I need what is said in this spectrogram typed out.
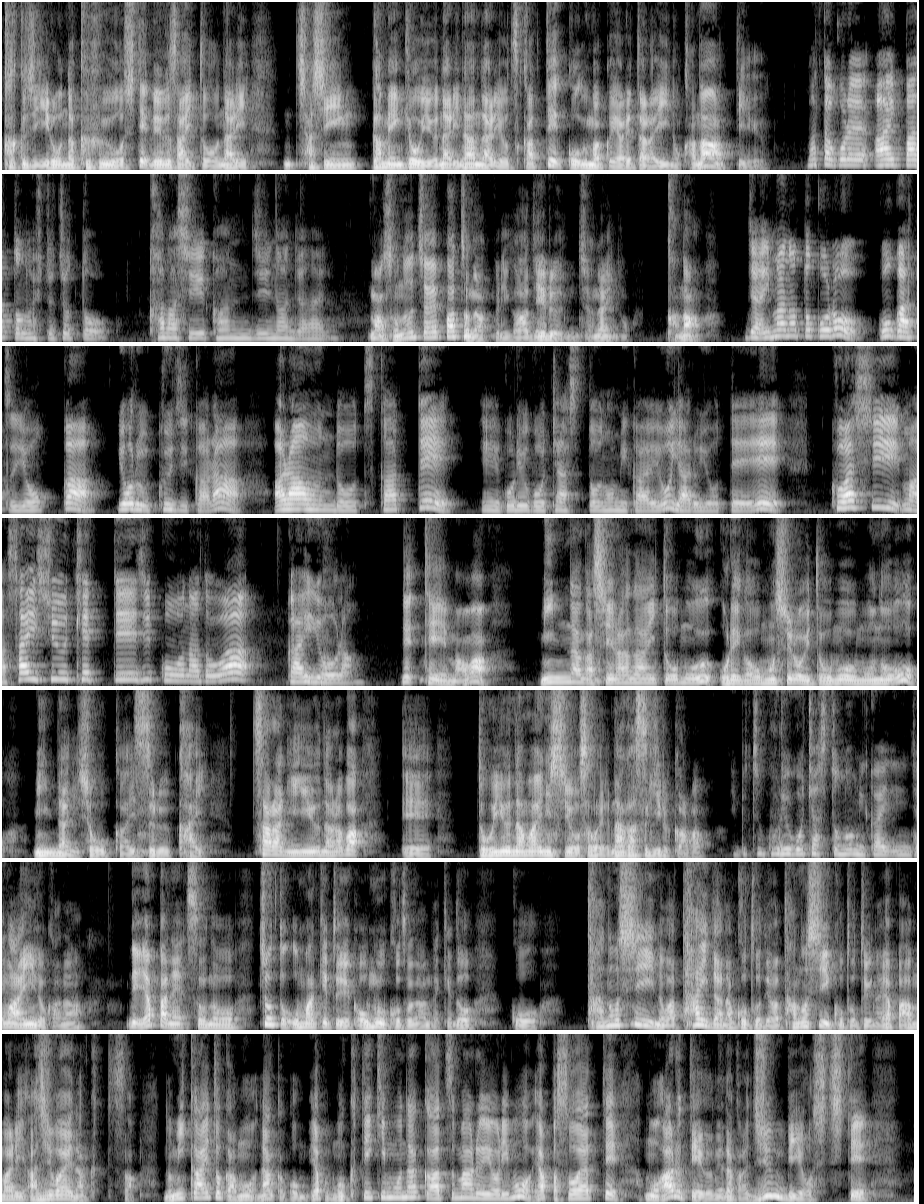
各自いろんな工夫をして、ウェブサイトなり、写真、画面共有なり何なりを使って、こううまくやれたらいいのかなっていう。またこれ iPad の人ちょっと悲しい感じなんじゃないの？まあそのうち iPad のアプリが出るんじゃないのかな。じゃあ今のところ5月4日夜9時からアラウンドを使って、えー、ゴリュゴキャスト飲み会をやる予定。詳しい、まあ最終決定事項などは概要欄。で、テーマは、みんなが知らないと思う、俺が面白いと思うものをみんなに紹介する回。さらに言うならば、えーどういう名前にしよう、それ。長すぎるから。別にゴリュゴキャスト飲み会でいいんじゃない？まあいいのかな。で、やっぱね、その、ちょっとおまけというか思うことなんだけど、こう、楽しいのは怠惰なことでは楽しいことというのはやっぱあんまり味わえなくってさ、飲み会とかもなんかこう、やっぱ目的もなく集まるよりも、やっぱそうやって、もうある程度ね、だから準備をして、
